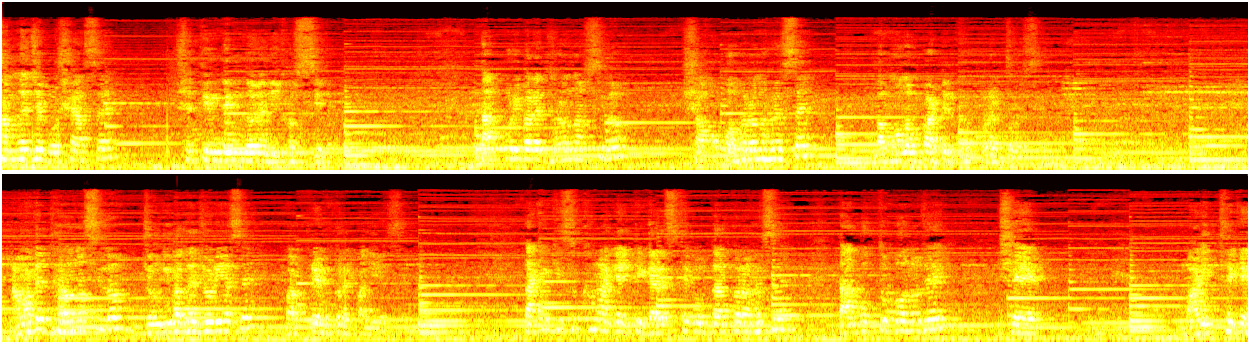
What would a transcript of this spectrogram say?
সামনে যে বসে আছে, সে তিন দিন ধরে নিখোঁজ ছিল। তার পরিবারের ধারণা ছিল, সে অপহরণ হয়েছে বা মলম পার্টির খপ্পরে পড়েছে। আমাদের ধারণা ছিল, জঙ্গিবাদে জড়িয়েছে বা প্রেম করে পালিয়েছে। তাকে কিছুক্ষণ আগে একটি গ্যারেজ থেকে উদ্ধার করা হয়েছে। তার বক্তব্য অনুযায়ী, সে বাড়ির থেকে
